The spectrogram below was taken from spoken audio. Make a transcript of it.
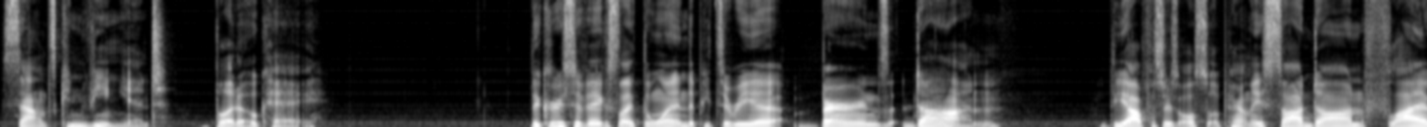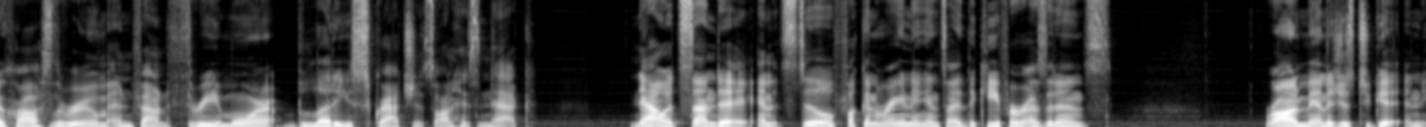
Sounds convenient, but okay. The crucifix, like the one in the pizzeria, burns Don. The officers also apparently saw Don fly across the room and found three more bloody scratches on his neck. Now it's Sunday, and it's still fucking raining inside the Kiefer residence. Ron manages to get an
